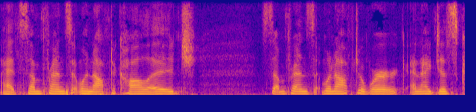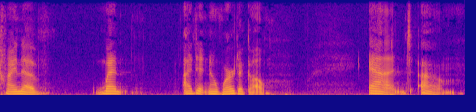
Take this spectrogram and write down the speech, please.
I had some friends that went off to college some friends that went off to work, and I just kind of went, I didn't know where to go. And um,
